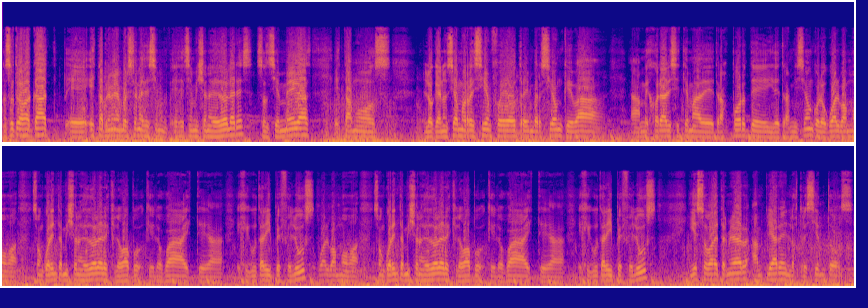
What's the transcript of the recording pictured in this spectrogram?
nosotros acá, eh, esta primera inversión es de, 100, es de 100 millones de dólares, son 100 megas, estamos lo que anunciamos recién fue otra inversión que va a mejorar el sistema de transporte y de transmisión, con lo cual vamos a, son 40 millones de dólares que, lo va, que los va este, a ejecutar IPF Luz, cual vamos a, son 40 millones de dólares que, lo va, que los va este, a ejecutar IPF Luz y eso va a determinar ampliar en los 300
